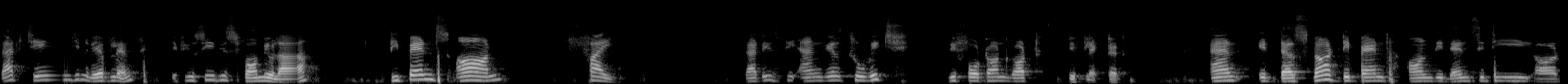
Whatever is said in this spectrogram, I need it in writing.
that change in wavelength, if you see this formula, depends on phi. That is the angle through which the photon got deflected. And it does not depend on the density or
